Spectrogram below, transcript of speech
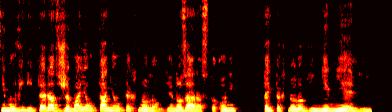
i mówili teraz, że mają tanią technologię. No zaraz, to oni tej technologii nie mieli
